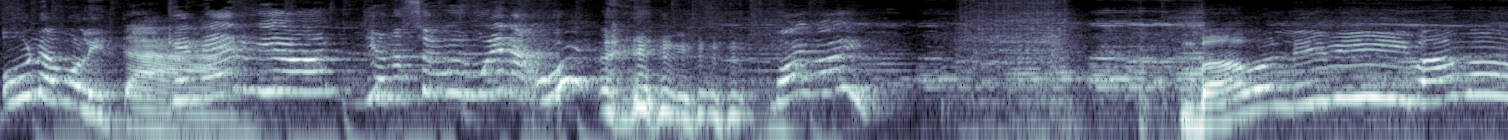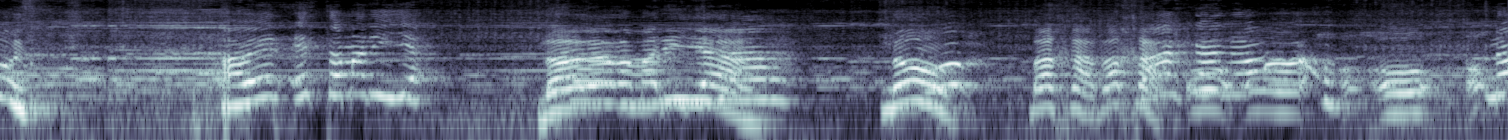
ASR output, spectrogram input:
una bolita. ¡Qué nervios! Yo no soy muy buena. ¡Uy! ¡Voy, voy! ¡Vamos, Libby! ¡Vamos! A ver, esta amarilla. ¡No, no, la amarilla! ¡No! ¡Baja, baja! Baja, Oh, no. oh, oh, ¡No,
